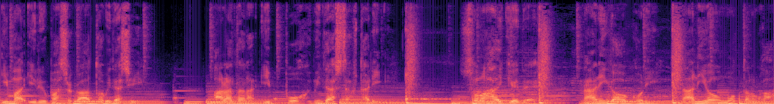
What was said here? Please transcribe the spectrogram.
今いる場所から飛び出し新たな一歩を踏み出した2人。その背景で何が起こり何を思ったのか。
